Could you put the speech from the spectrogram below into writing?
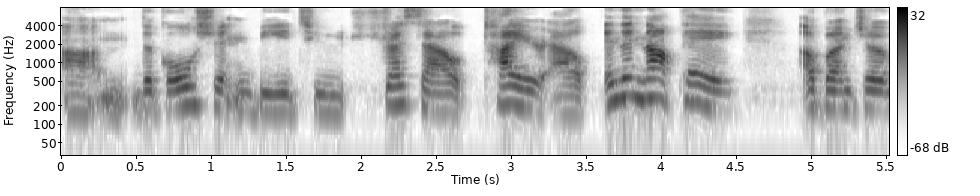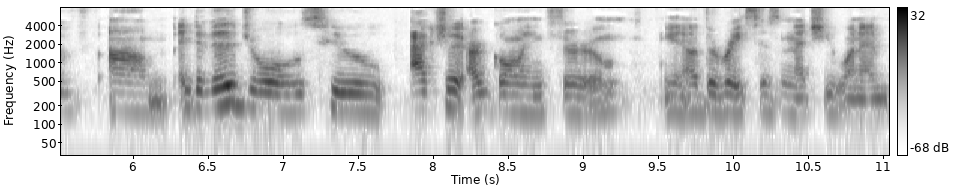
um, the goal shouldn't be to stress out tire out and then not pay a bunch of um, individuals who actually are going through you know the racism that you want to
